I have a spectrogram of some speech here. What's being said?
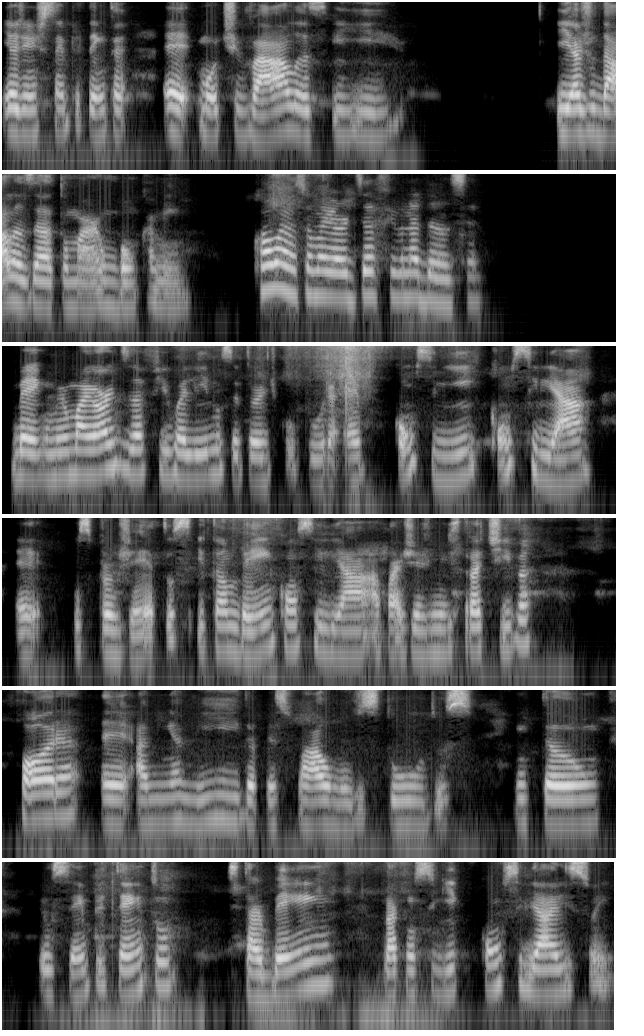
e a gente sempre tenta é, motivá-las e, e ajudá-las a tomar um bom caminho. Qual é o seu maior desafio na dança? Bem, o meu maior desafio ali no setor de cultura é conseguir conciliar é, os projetos e também conciliar a parte administrativa fora é, a minha vida pessoal, meus estudos. Então, eu sempre tento estar bem para conseguir conciliar isso aí.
